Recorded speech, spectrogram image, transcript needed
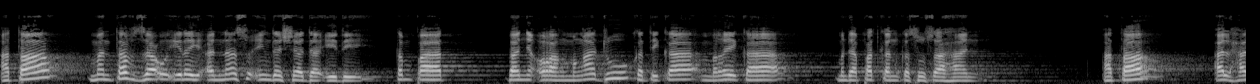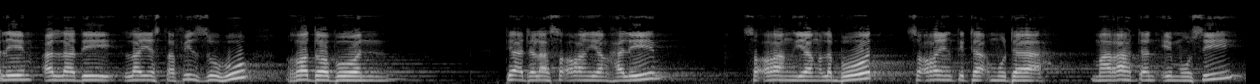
Atau man tafza'u ilai an-nasu inda syada'idi. Tempat banyak orang mengadu ketika mereka mendapatkan kesusahan. Atau al-halim alladhi la yastafizzuhu ghadabun. Dia adalah seorang yang halim seorang yang lembut seorang yang tidak mudah marah dan emosi.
